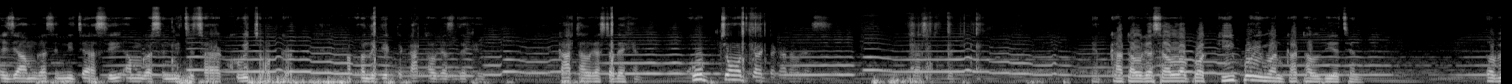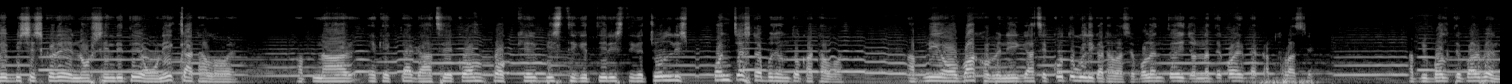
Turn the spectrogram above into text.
এই যে আম গাছের নিচে আছি, আম গাছের নিচে ছায়া খুবই চমৎকার। আপনাদেরকে একটা কাঁঠাল গাছ দেখে কাঁঠাল গাছটা দেখেন? খুব চমৎকার একটা কাঁঠাল গাছ। কাঁঠাল গাছে আল্লাহ কি পরিমাণ কাঁঠাল দিয়েছেন। তবে বিশেষ করে নরসিংদীতে অনেক কাঁঠাল হয়। আপনার এক একটা গাছে কম পক্ষে বিশ থেকে তিরিশ থেকে চল্লিশ, পঞ্চাশটা পর্যন্ত কাঁঠাল হয়। আপনি অবাক হবেন, এই গাছে কতগুলি কাঁঠাল আছে? বলেন তো, এই জন্নাতে কয়েকটা কাঁঠাল আছে। আপনি বলতে পারবেন?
